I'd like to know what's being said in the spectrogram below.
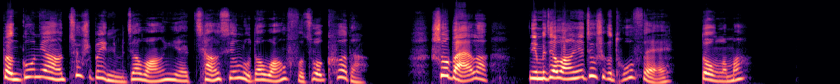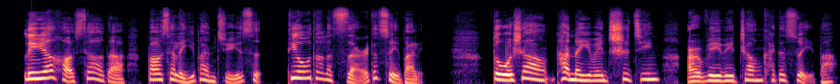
本姑娘就是被你们家王爷强行掳到王府做客的。说白了，你们家王爷就是个土匪，懂了吗？林渊好笑的剥下了一半橘子，丢到了子儿的嘴巴里，堵上他那因为吃惊而微微张开的嘴巴。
